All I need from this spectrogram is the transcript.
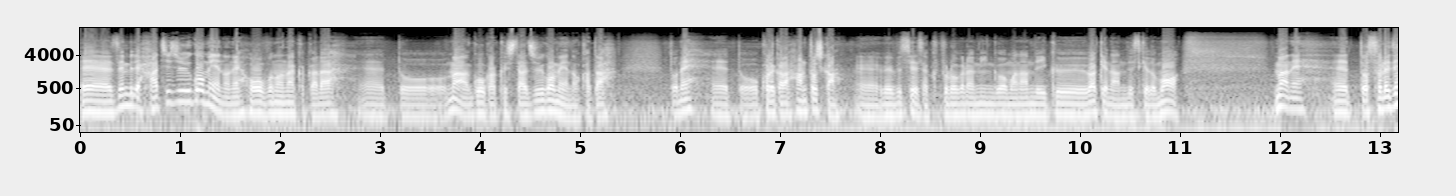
えー、全部で85名のね、応募の中から、えっ、と、まあ、合格した15名の方とね、えっ、と、これから半年間、えー、ウェブ制作、プログラミングを学んでいくわけなんですけども、まあね、えっ、と、それで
